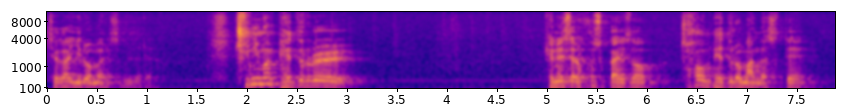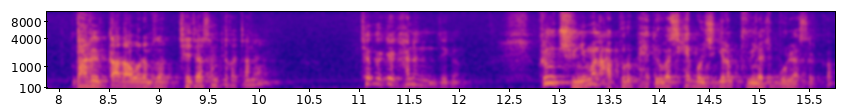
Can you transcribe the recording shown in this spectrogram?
제가 이런 말씀을 드려요. 주님은 베드로를 게네사렛 호숫가에서 처음 베드로 만났을 때 나를 따라오라면서 제자 선택하잖아요. 제가 그렇게 하는 지금. 그럼 주님은 앞으로 베드로가 세 번씩이나 부인할 줄 몰랐을까?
